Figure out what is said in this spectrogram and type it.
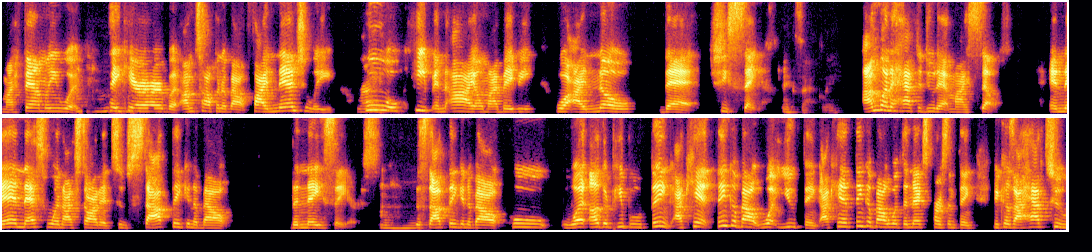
my family would mm-hmm. take care of her, but I'm talking about financially. Right. Who will keep an eye on my baby? Well, I know that she's safe. Exactly. I'm going to have to do that myself. And then that's when I started to stop thinking about the naysayers mm-hmm. to stop thinking about who what other people think i can't think about what you think i can't think about what the next person think because i have to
